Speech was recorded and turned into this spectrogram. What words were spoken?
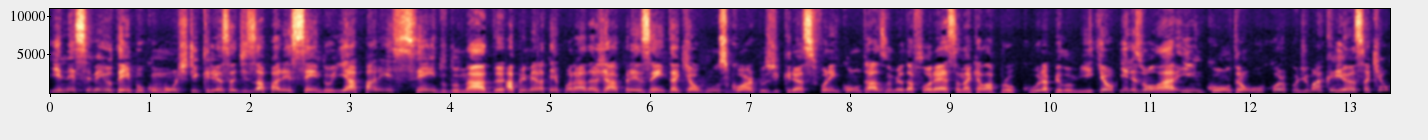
E nesse meio tempo, com um monte de criança desaparecendo e aparecendo do nada, a primeira temporada já apresenta que alguns corpos de crianças foram encontrados no meio da floresta, naquela procura pelo Mikkel, e eles vão lá e encontram o corpo de uma criança que é um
